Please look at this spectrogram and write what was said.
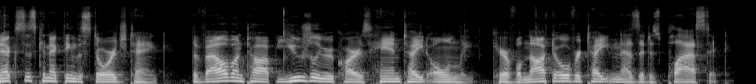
Next is connecting the storage tank. The valve on top usually requires hand tight only. Careful not to over tighten as it is plastic.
